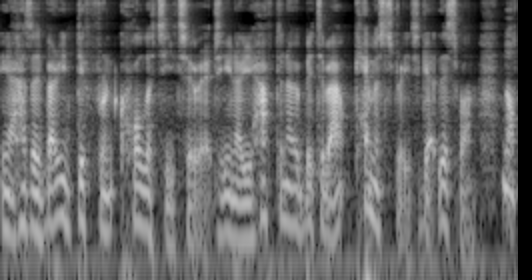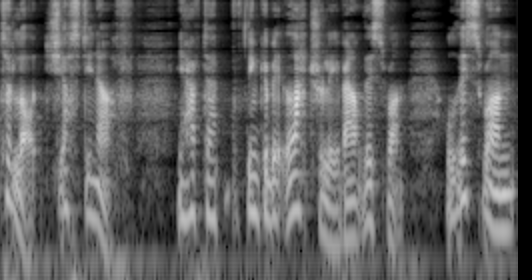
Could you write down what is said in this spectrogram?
you know, has a very different quality to it. You know, you have to know a bit about chemistry to get this one. Not a lot, just enough. You have to think a bit laterally about this one. Well, this one,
